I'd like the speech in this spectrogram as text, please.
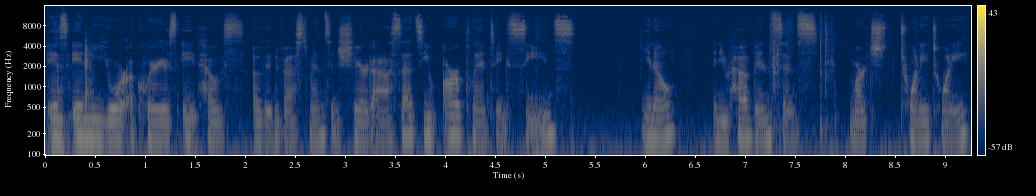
is in your Aquarius 8th house of investments and shared assets. You are planting seeds, you know, and you have been since March 2020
